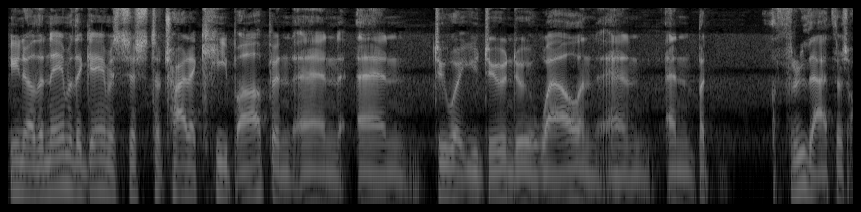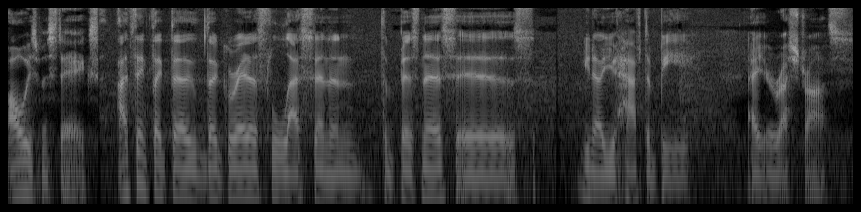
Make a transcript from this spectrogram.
you know, the name of the game is just to try to keep up and and and do what you do and do it well and and and but through that there's always mistakes i think like the the greatest lesson in the business is you know you have to be at your restaurants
